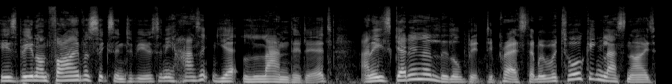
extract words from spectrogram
He's been on five or six interviews and he hasn't yet landed it. And he's getting a little bit depressed. And we were talking last night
